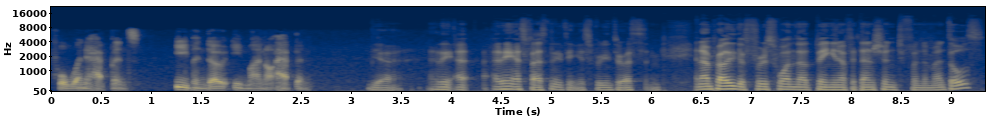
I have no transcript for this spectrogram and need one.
for when it happens, even though it might not happen. Yeah, I think I, I think that's fascinating. It's pretty interesting, and I'm probably the first one not paying enough attention to fundamentals,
